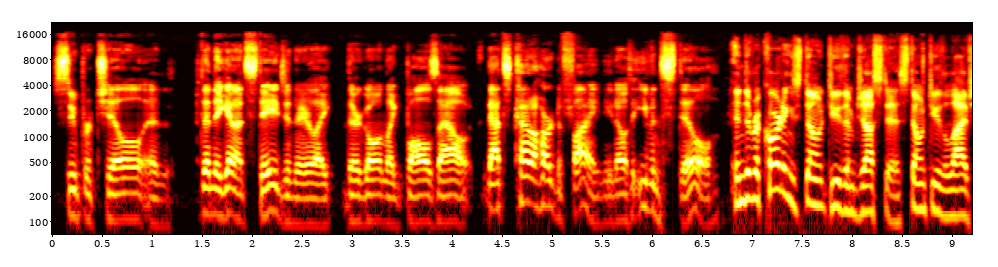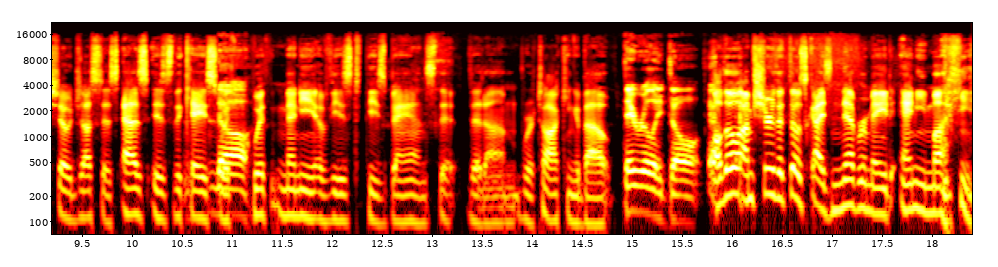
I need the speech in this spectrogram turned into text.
super chill and but then they get on stage and they're like they're going like balls out. That's kind of hard to find, you know, even still. And the recordings don't do them justice. Don't do the live show justice, as is the case No. with, with many of these these bands that that um we're talking about. They really don't. Although I'm sure that those guys never made any money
